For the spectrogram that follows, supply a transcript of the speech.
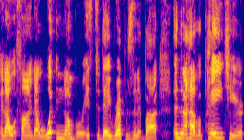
and I would find out what number is today represented by, and then I have a page here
